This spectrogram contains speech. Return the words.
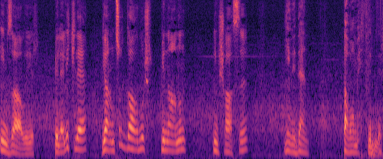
imzalayır. Beləliklə, yarımçıq qalmış binanın inşası yenidən davam etdirilir.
